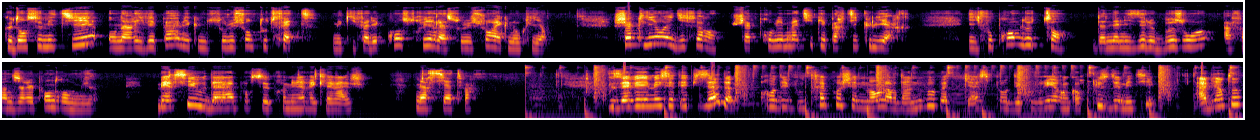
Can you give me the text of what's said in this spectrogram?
Que dans ce métier, on n'arrivait pas avec une solution toute faite, mais qu'il fallait construire la solution avec nos clients. Chaque client est différent, chaque problématique est particulière. il faut prendre le temps d'analyser le besoin afin d'y répondre au mieux. Merci Ouda pour ce premier éclairage. Merci à toi. Vous avez aimé cet épisode? Rendez-vous très prochainement lors d'un nouveau podcast pour découvrir encore plus de métiers. À bientôt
